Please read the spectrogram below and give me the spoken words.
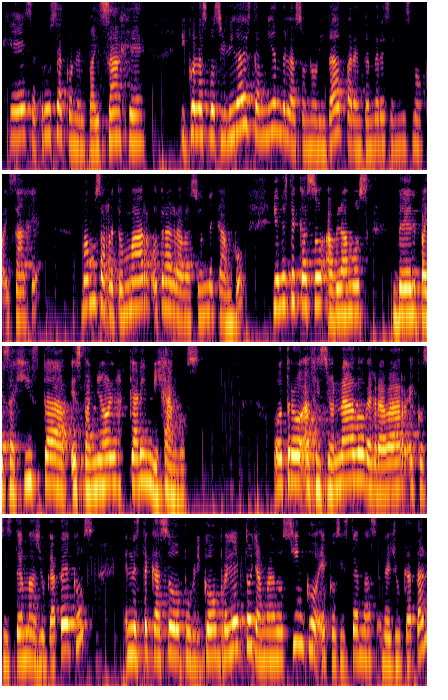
que se cruza con el paisaje, y con las posibilidades también de la sonoridad para entender ese mismo paisaje, vamos a retomar otra grabación de campo y en este caso hablamos del paisajista español Karin Mijangos, otro aficionado de grabar ecosistemas yucatecos. En este caso publicó un proyecto llamado Cinco Ecosistemas de Yucatán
